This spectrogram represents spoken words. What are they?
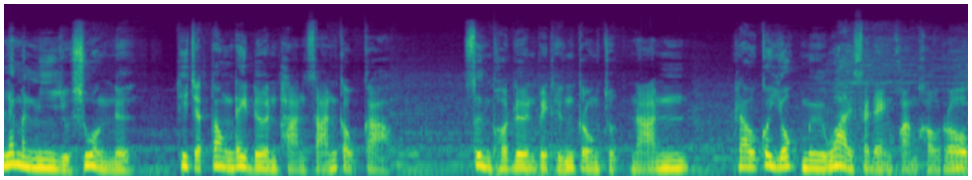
และมันมีอยู่ช่วงหนึ่งที่จะต้องได้เดินผ่านศาลเก่าๆ ซึ่งพอเดินไปถึงตรงจุดนั้น เราก็ยกมือไหว้แสดงความเคารพ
